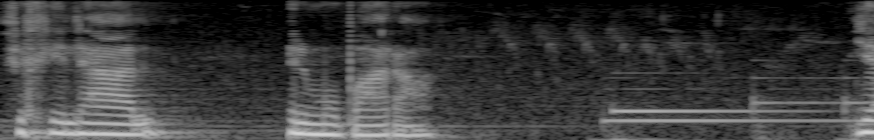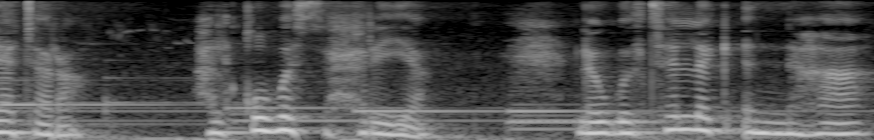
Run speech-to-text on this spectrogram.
في خلال المباراة؟ يا ترى هالقوة السحرية لو قلت لك إنها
